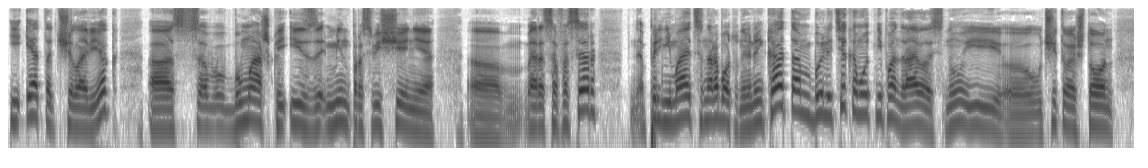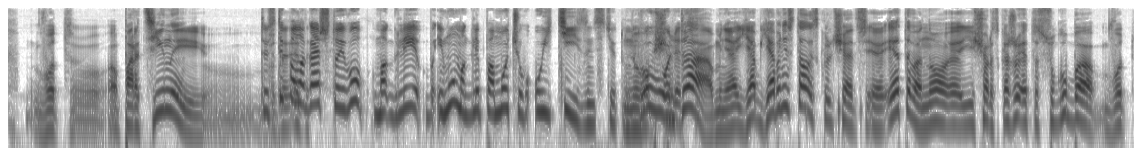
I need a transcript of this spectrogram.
и этот человек э, с бумажкой из Минпросвещения э, РСФСР принимается на работу. Наверняка там были те, кому это не понравилось. Ну и э, учитывая, что он вот партийный... То есть ты полагаешь, что его могли, ему могли помочь уйти из института, Ну, в общем, да. У меня, я, я бы не стал стал исключать э, этого, но э, еще раз скажу, это сугубо вот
